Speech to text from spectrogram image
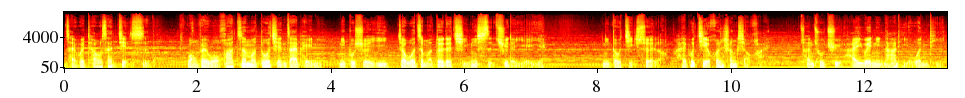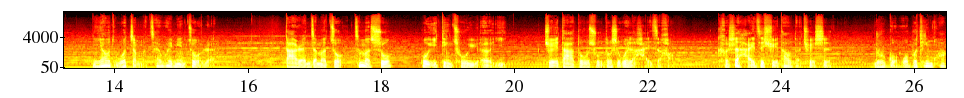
才会挑三拣四的，枉费我花这么多钱栽培你。你不学医，叫我怎么对得起你死去的爷爷？你都几岁了，还不结婚生小孩？传出去还以为你哪里有问题？你要我怎么在外面做人？大人这么做这么说，不一定出于恶意，绝大多数都是为了孩子好。可是孩子学到的却是。如果我不听话，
